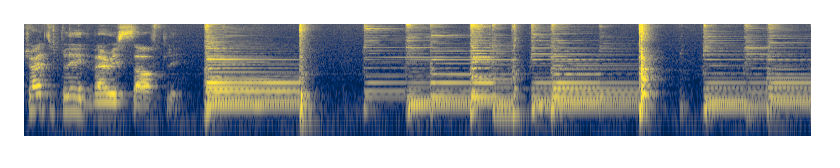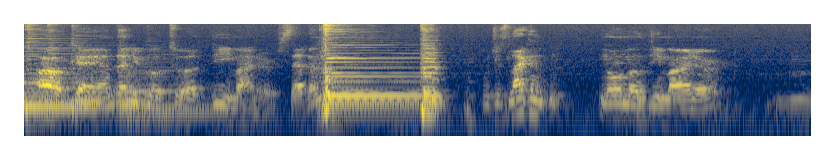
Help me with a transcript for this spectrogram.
Try to play it very softly. Okay, and then you go to a D minor 7, which is like a normal D minor. Mm.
